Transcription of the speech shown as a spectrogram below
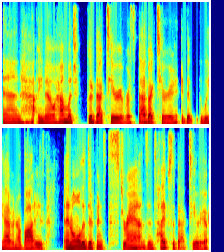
and, how, you know, how much good bacteria versus bad bacteria that we have in our bodies and all the different strands and types of bacteria.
